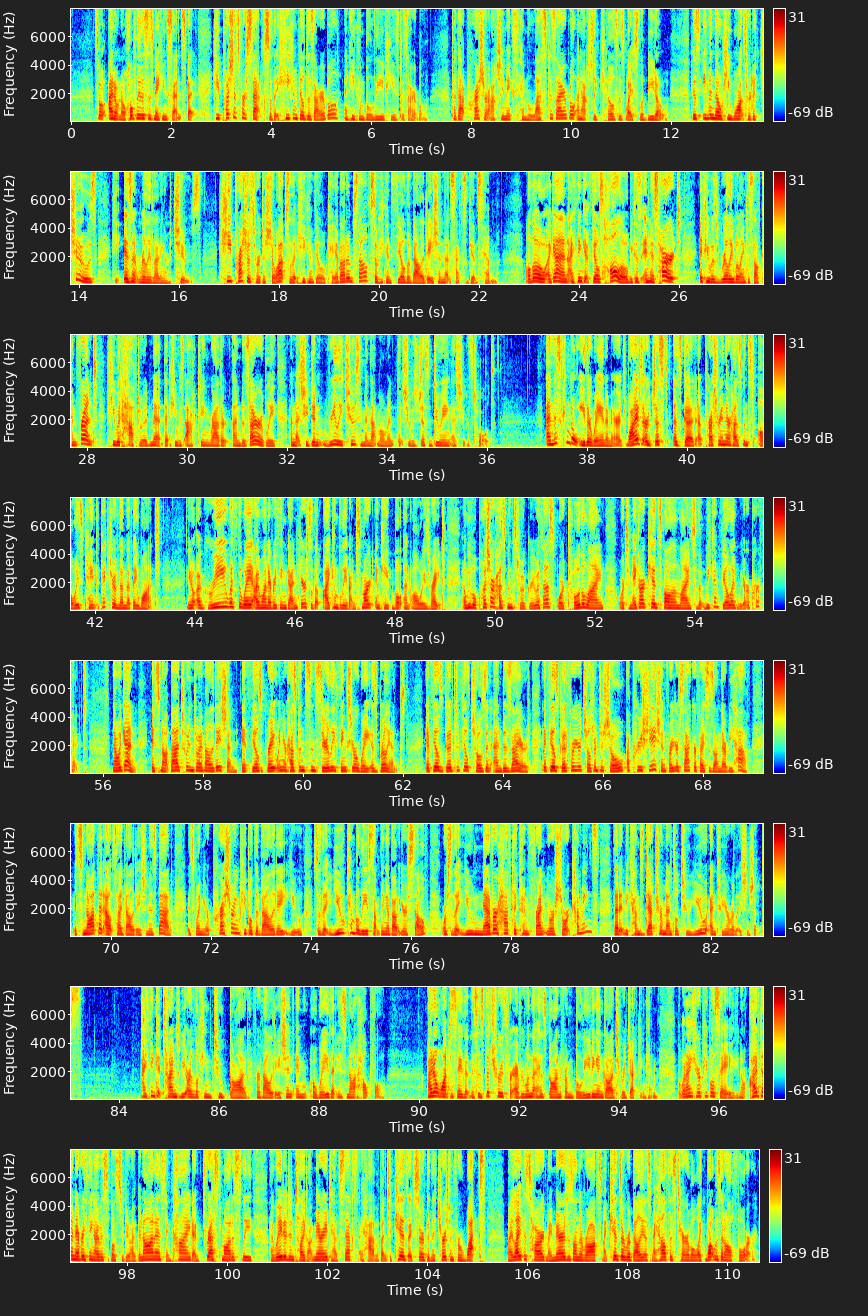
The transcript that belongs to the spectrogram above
So I don't know. Hopefully, this is making sense. But he pushes for sex so that he can feel desirable and he can believe he's desirable. But that pressure actually makes him less desirable and actually kills his wife's libido. Because even though he wants her to choose, he isn't really letting her choose. He pressures her to show up so that he can feel okay about himself, so he can feel the validation that sex gives him. Although, again, I think it feels hollow because in his heart, if he was really willing to self confront, he would have to admit that he was acting rather undesirably and that she didn't really choose him in that moment, that she was just doing as she was told. And this can go either way in a marriage. Wives are just as good at pressuring their husbands to always paint the picture of them that they want. You know, agree with the way I want everything done here so that I can believe I'm smart and capable and always right. And we will push our husbands to agree with us or toe the line or to make our kids fall in line so that we can feel like we are perfect. Now, again, it's not bad to enjoy validation. It feels great when your husband sincerely thinks your way is brilliant. It feels good to feel chosen and desired. It feels good for your children to show appreciation for your sacrifices on their behalf. It's not that outside validation is bad. It's when you're pressuring people to validate you so that you can believe something about yourself or so that you never have to confront your shortcomings that it becomes detrimental to you and to your relationships. I think at times we are looking to God for validation in a way that is not helpful. I don't want to say that this is the truth for everyone that has gone from believing in God to rejecting Him. But when I hear people say, you know, I've done everything I was supposed to do, I've been honest and kind, I've dressed modestly, I waited until I got married to have sex, I have a bunch of kids, I've served in the church, and for what? My life is hard, my marriage is on the rocks, my kids are rebellious, my health is terrible. Like, what was it all for?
